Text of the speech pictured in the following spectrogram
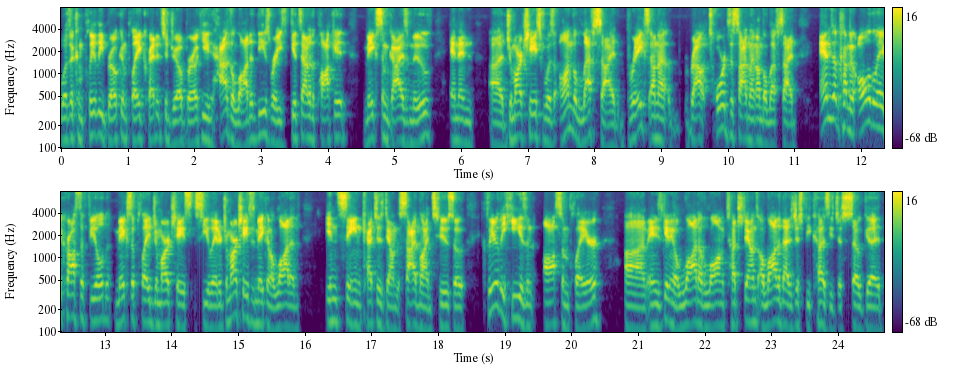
was a completely broken play. Credit to Joe Burrow. He has a lot of these where he gets out of the pocket, makes some guys move, and then uh, Ja'Marr Chase was on the left side, breaks on a route towards the sideline on the left side, ends up coming all the way across the field, makes a play. Ja'Marr Chase, see you later. Ja'Marr Chase is making a lot of insane catches down the sideline too. So clearly he is an awesome player. Um, and he's getting a lot of long touchdowns. A lot of that is just because he's just so good.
